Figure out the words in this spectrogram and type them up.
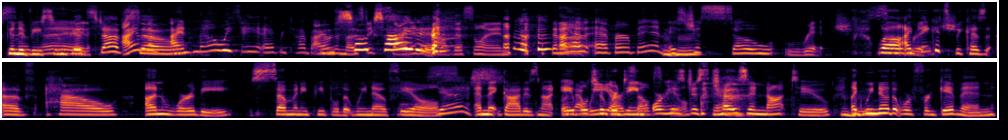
it's going to so be some good stuff. I'm so the, I know we say it every time, but I'm, I'm the so excited. excited. about this one than I have ever been. It's Mhm. just so rich. Well, so I think it's because of how unworthy so many people that we know feel Yes. and that God is not Or able to redeem or has feel. just Yeah. chosen not to. Like we Mhm. know that we're forgiven,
